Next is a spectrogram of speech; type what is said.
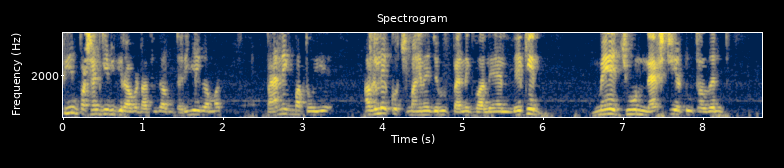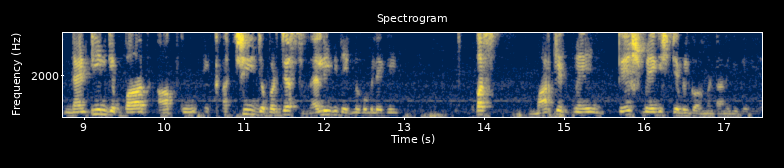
तीन परसेंट की भी गिरावट आती है तो आप डरिएगा मत पैनिक मत होइए। अगले कुछ महीने ज़रूर पैनिक वाले हैं, लेकिन मई, जून नेक्स्ट ईयर 2019 के बाद आपको एक अच्छी ज़बरदस्त रैली भी देखने को मिलेगी। बस मार्केट में, देश में एक स्टेबल गवर्नमेंट आने की देरी है।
